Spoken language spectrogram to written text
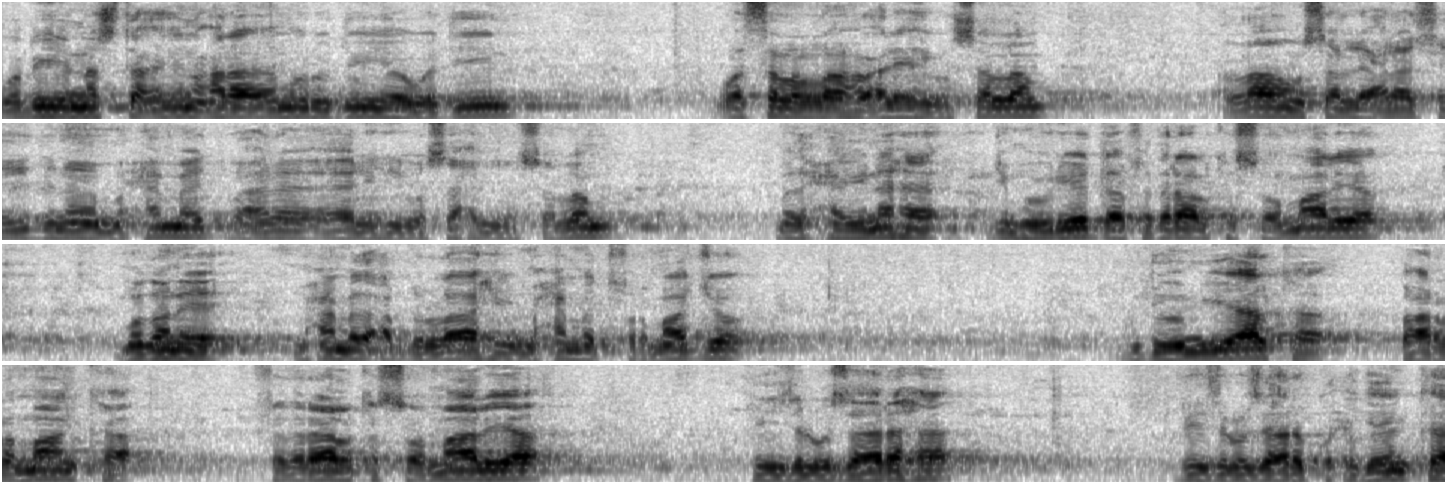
وبه نستعين على أمور الدنيا والدين وصلى الله عليه وسلم اللهم صل على سيدنا محمد وعلى آله وصحبه وسلم madaxweynaha jamhuuriyadda federaalka soomaaliya mudane maxamed cabdulaahi maxamed farmaajo guddoomiyaalka baarlamaanka federaalka soomaaliya ra-iisul wasaaraha ra-iisul wasaare ku-xigeenka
